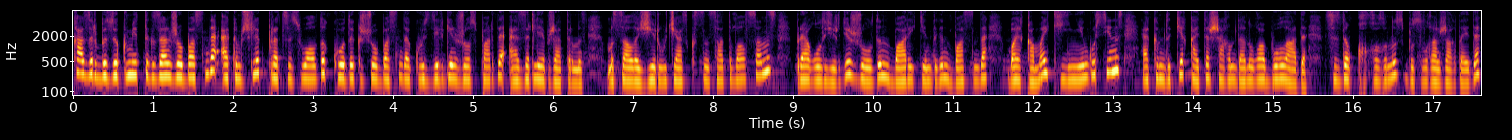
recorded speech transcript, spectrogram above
қазір біз үкіметтік заң жобасында әкімшілік процессуалдық кодекс жобасында көзделген жоспарды әзірлеп жатырмыз. Мысалы жер учаскесін сатып алсаңыз бірақ ол жерде жолдың бар екендігін басында байқамай кейіннен көрсеңіз әкімдікке қайта шағымдануға болады. Сіздің құқығыңыз бұзылған жағдайда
